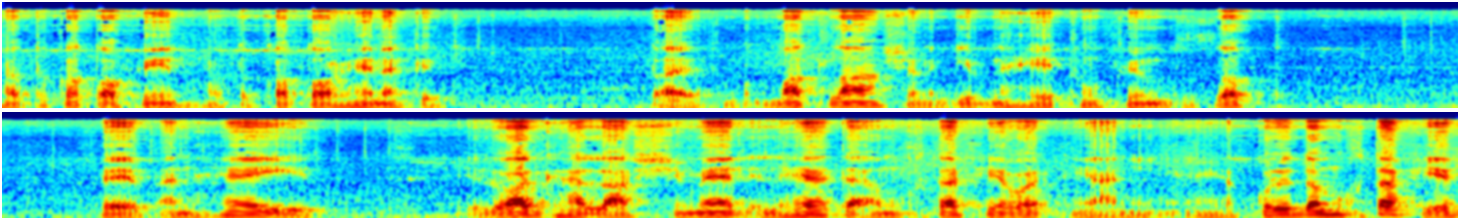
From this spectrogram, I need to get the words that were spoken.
هتقاطعوا فين؟ هتقاطعوا هنا كده. طيب لما أطلع عشان أجيب نهايتهم فين بالظبط؟ فيبقى نهاية الواجهة اللي على الشمال اللي هي تبقى مختفية و- يعني هي كل ده مختفية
